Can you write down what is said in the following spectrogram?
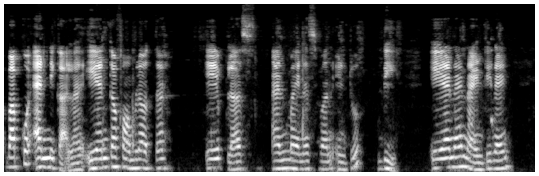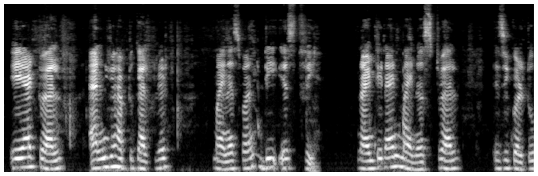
अब आपको एन निकालना है। ए एन का फॉर्मूला होता है A plus N minus one into D A N है नाइन्टी नाइन ए है twelve and you have to calculate minus 1 d is 3 99 minus 12 is equal to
